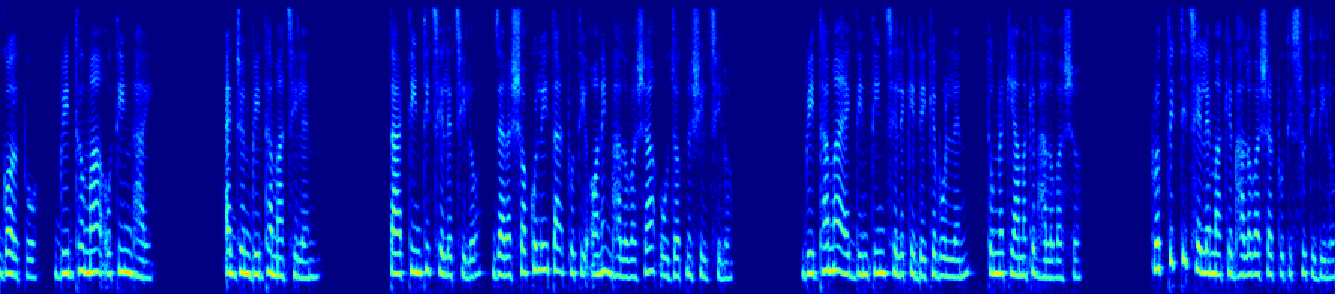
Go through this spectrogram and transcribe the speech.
গল্প, বৃদ্ধ মা ও তিন ভাই। একজন বৃদ্ধা মা ছিলেন। তার তিনটি ছেলে ছিল, যারা সকলেই তার প্রতি অনেক ভালোবাসা ও যত্নশীল ছিল। বৃদ্ধা মা একদিন তিন ছেলেকে ডেকে বললেন, তোমরা কি আমাকে ভালোবাসো? প্রত্যেকটি ছেলে মাকে ভালোবাসার প্রতিশ্রুতি দিল।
